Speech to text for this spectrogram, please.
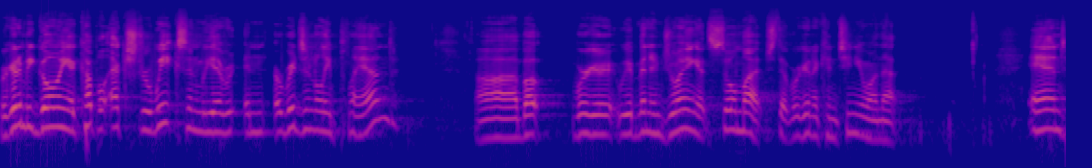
We're going to be going a couple extra weeks than we originally planned, uh, but we're, we've been enjoying it so much that we're going to continue on that. And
